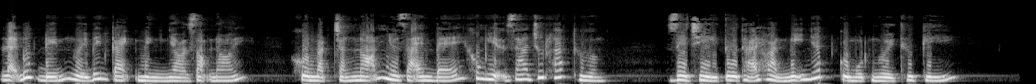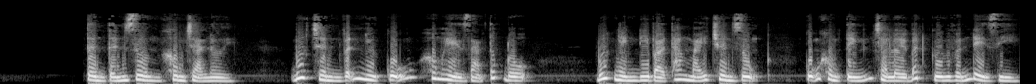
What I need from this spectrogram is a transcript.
lại bước đến người bên cạnh mình nhỏ giọng nói, khuôn mặt trắng nõn như da em bé không hiện ra chút khác thường, duy trì tư thái hoàn mỹ nhất của một người thư ký. Tần Tấn Dương không trả lời, bước chân vẫn như cũ, không hề giảm tốc độ, bước nhanh đi vào thang máy chuyên dụng, cũng không tính trả lời bất cứ vấn đề gì.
